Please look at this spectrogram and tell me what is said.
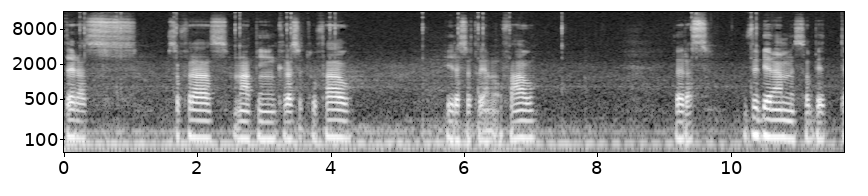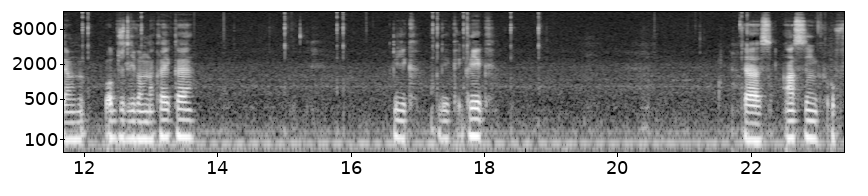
Teraz Sofras, mapping, reset UV i resetujemy UV. Teraz wybieramy sobie tę obrzydliwą naklejkę. Klik, klik i klik. Teraz async UV,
